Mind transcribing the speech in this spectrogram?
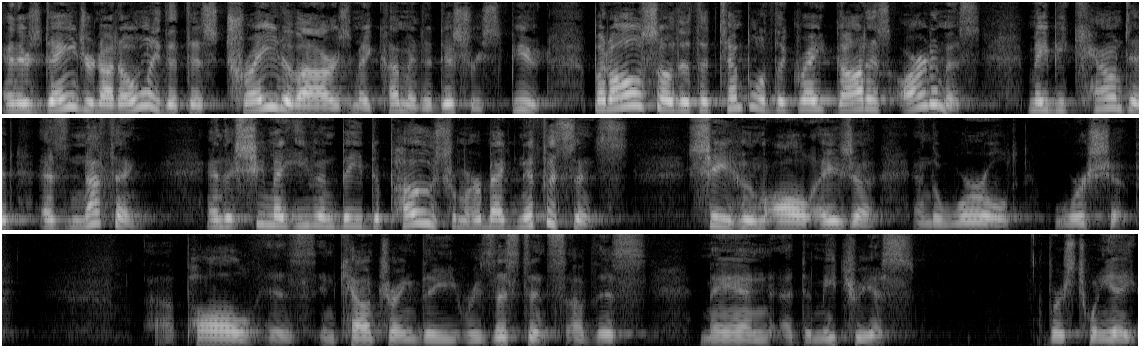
And there's danger not only that this trade of ours may come into disrepute, but also that the temple of the great goddess Artemis may be counted as nothing, and that she may even be deposed from her magnificence, she whom all Asia and the world worship. Uh, Paul is encountering the resistance of this man, uh, Demetrius. Verse 28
